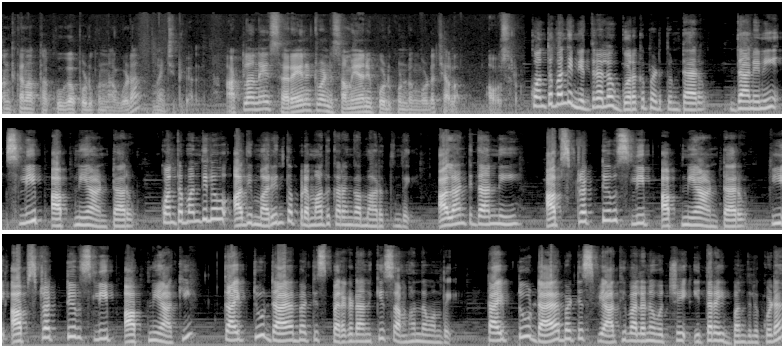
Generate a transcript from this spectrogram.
అంతకన్నా తక్కువగా పడుకున్నా కూడా మంచిది కాదు. అట్లానే సరైనటువంటి సమయాన్ని పడుకుంటాం కూడా చాలా అవసరం. కొంతమంది నిద్రలో గొరక పెడుతుంటారు దానిని స్లీప్ అప్నియా అంటారు. కొంతమందిలో అది మరింత ప్రమాదకరంగా మారుతుంది. అలాంటి దాన్ని అబ్స్ట్రక్టివ్ స్లీప్ అప్నియా అంటారు. ఈ అబ్స్ట్రక్టివ్ స్లీప్ అప్నియాకి టైప్ టూ డయాబెటిస్ పెరగడానికి సంబంధం ఉంది. టైప్ టూ డయాబెటిస్ వ్యాధి వలన వచ్చే ఇతర ఇబ్బందులు కూడా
